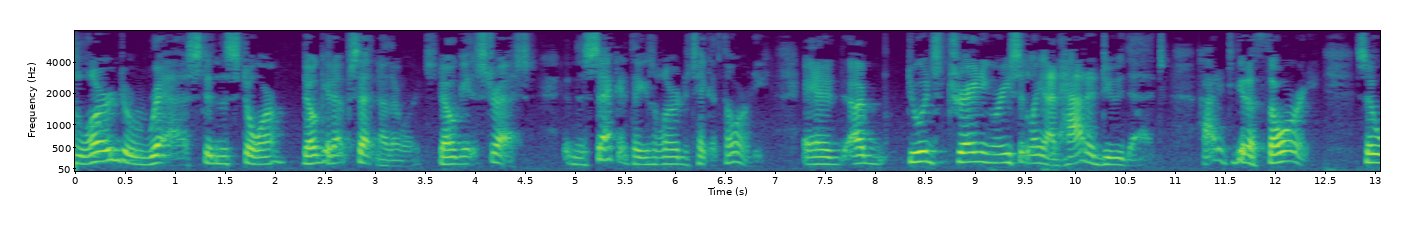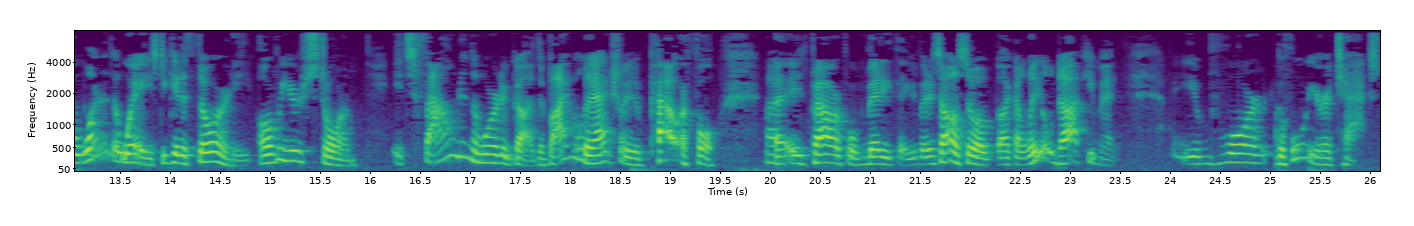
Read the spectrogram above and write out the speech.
learn to rest in the storm. Don't get upset, in other words. Don't get stressed. And the second thing is learn to take authority. And I'm doing some training recently on how to do that, how to get authority. So one of the ways to get authority over your storm, it's found in the Word of God. The Bible is actually a powerful, uh, it's powerful many things, but it's also a, like a legal document before before your attacks.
